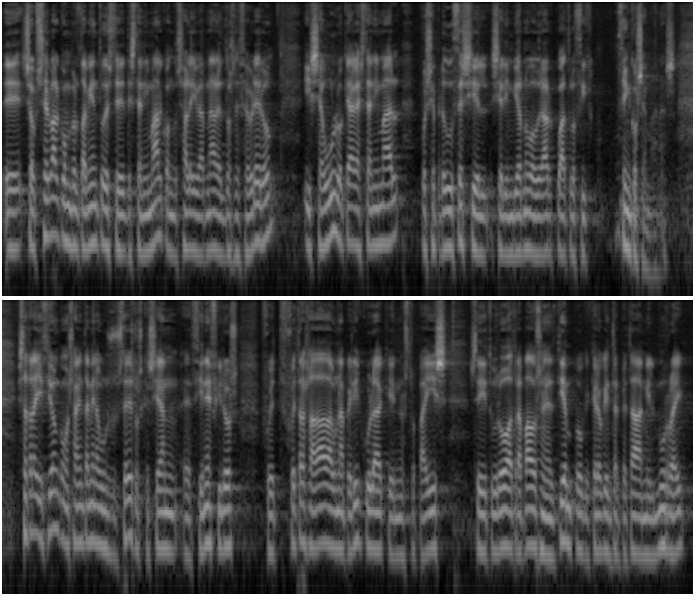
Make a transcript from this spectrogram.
Eh, se observa el comportamiento este, de este, animal cuando sale a hibernar el 2 de febrero y según lo que haga este animal, pues se produce si el, invierno va a durar cuatro o cinco semanas. Esta tradición, como saben también algunos de ustedes, los que sean eh, cinéfilos, fue, fue, trasladada a una película que en nuestro país se tituló Atrapados en el Tiempo, que creo que interpretaba Bill Murray.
